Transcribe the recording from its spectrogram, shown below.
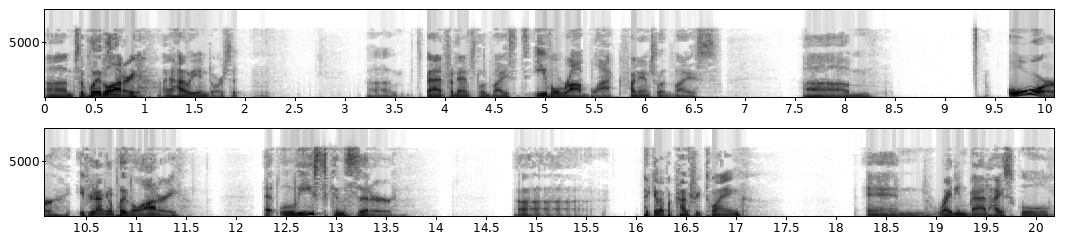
Um, so play the lottery. I highly endorse it. Um, it's bad financial advice. It's evil Rob Black financial advice. Um, or if you're not going to play the lottery, at least consider uh, picking up a country twang and writing bad high school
